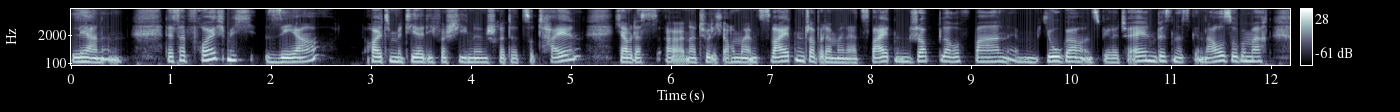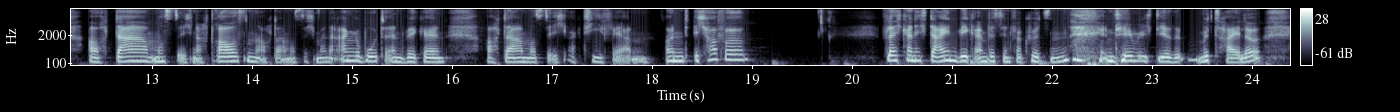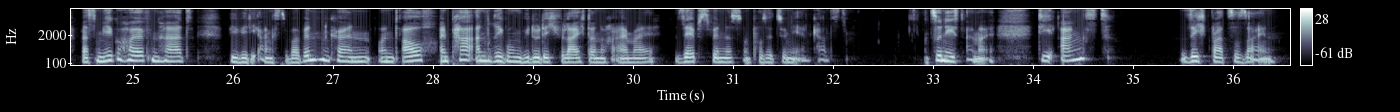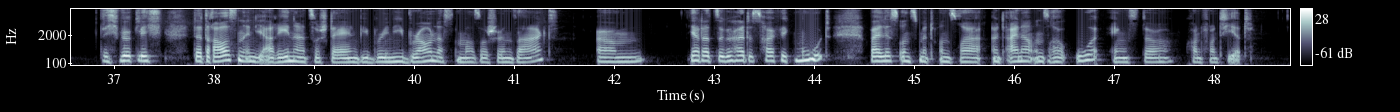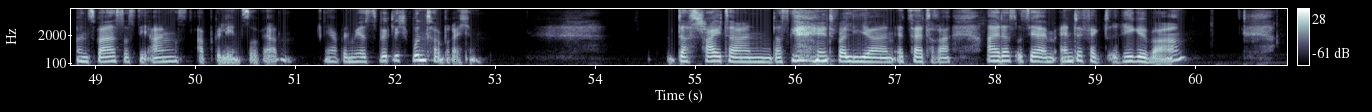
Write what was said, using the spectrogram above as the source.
lernen. Deshalb freue ich mich sehr, heute mit dir die verschiedenen Schritte zu teilen. Ich habe das äh, natürlich auch in meinem zweiten Job oder meiner zweiten Joblaufbahn im Yoga und spirituellen Business genauso gemacht. Auch da musste ich nach draußen, auch da musste ich meine Angebote entwickeln, auch da musste ich aktiv werden. Und ich hoffe, Vielleicht kann ich deinen Weg ein bisschen verkürzen, indem ich dir mitteile, was mir geholfen hat, wie wir die Angst überwinden können und auch ein paar Anregungen, wie du dich vielleicht dann noch einmal selbst findest und positionieren kannst. Zunächst einmal die Angst, sichtbar zu sein, sich wirklich da draußen in die Arena zu stellen, wie Brené Brown das immer so schön sagt. Ähm, ja, dazu gehört es häufig Mut, weil es uns mit unserer, mit einer unserer Urängste konfrontiert. Und zwar ist es die Angst, abgelehnt zu werden. Ja, wenn wir es wirklich runterbrechen. Das Scheitern, das Geld verlieren, etc. All das ist ja im Endeffekt regelbar.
